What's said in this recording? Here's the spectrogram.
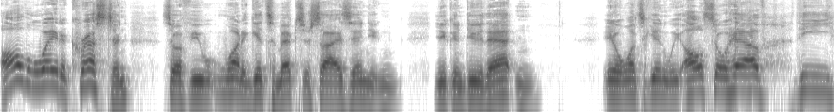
all the way to Creston. So if you want to get some exercise in, you can you can do that. And you know once again, we also have the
